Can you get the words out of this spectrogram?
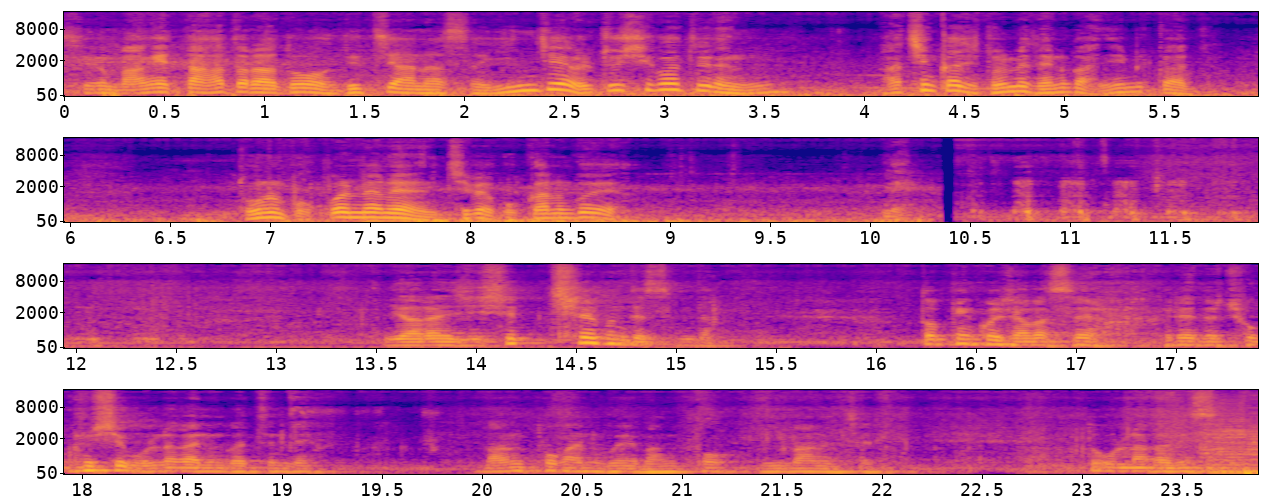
지금 망했다 하더라도 늦지 않았어. 인제 12시거든. 아침까지 돌면 되는 거 아닙니까? 돈을 못 벌면은 집에 못 가는 거예요. 네. 11시 17분 됐습니다. 또 핑콜 잡았어요. 그래도 조금씩 올라가는 것 같은데. 망포 가는 거예요, 망포. 2만 원짜리. 또 올라가겠습니다.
